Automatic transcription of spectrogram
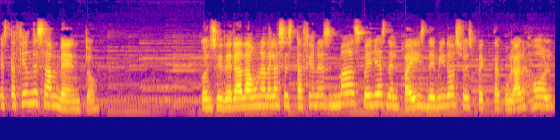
Estación de San Bento. Considerada una de las estaciones más bellas del país debido a su espectacular hall,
